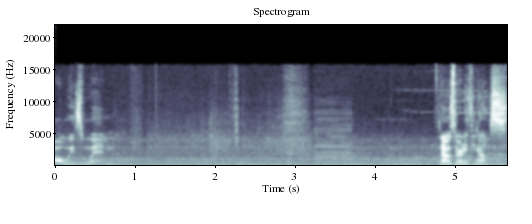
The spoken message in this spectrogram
always win. Now, is there anything else?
